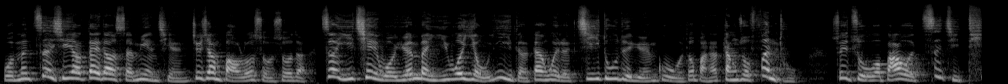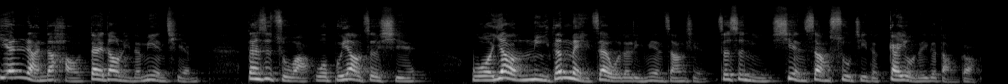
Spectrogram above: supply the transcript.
我们这些要带到神面前，就像保罗所说的：“这一切我原本以我有意的，但为了基督的缘故，我都把它当做粪土。”所以主，我把我自己天然的好带到你的面前。但是主啊，我不要这些，我要你的美在我的里面彰显。这是你线上数据的该有的一个祷告，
